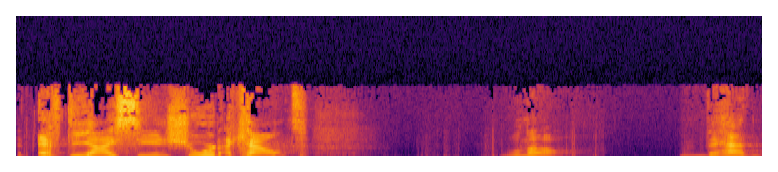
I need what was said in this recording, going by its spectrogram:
An FDIC insured account? Well, no, they hadn't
